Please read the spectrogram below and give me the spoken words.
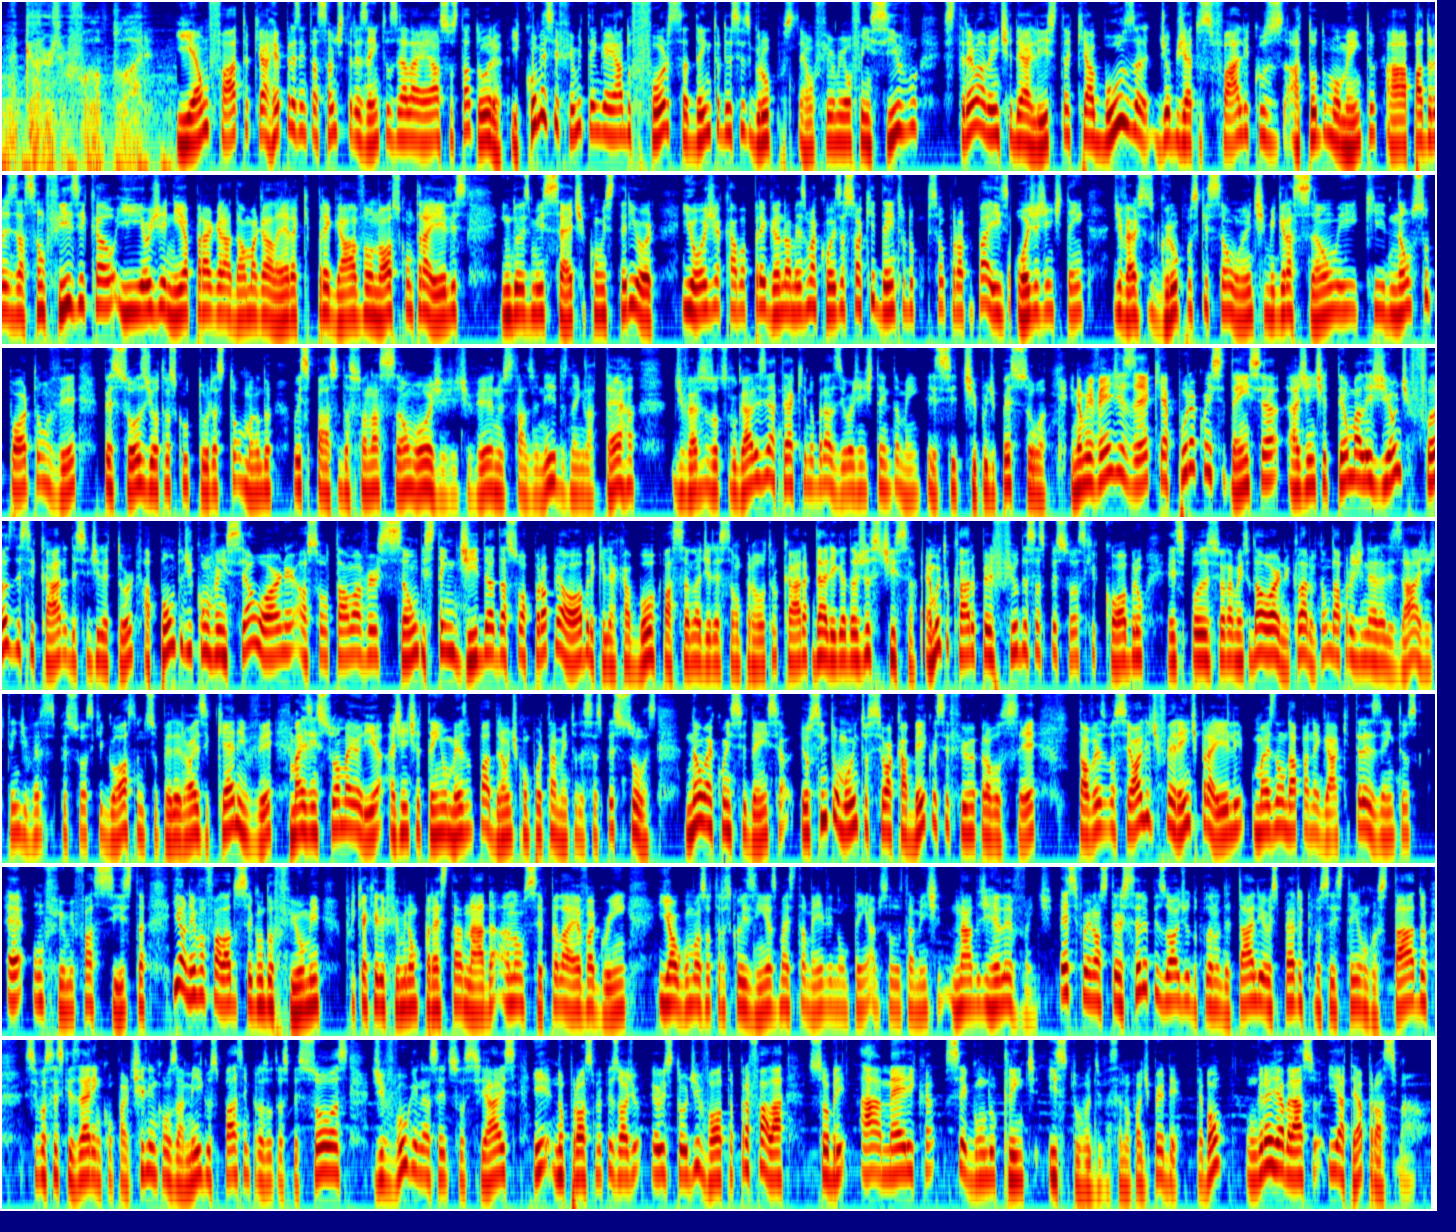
and the gutters are full of blood. E é um fato que a representação de 300 ela é assustadora. E como esse filme tem ganhado força dentro desses grupos. É um filme ofensivo, extremamente idealista, que abusa de objetos fálicos a todo momento, a padronização física e eugenia para agradar uma galera que pregava o nós contra eles em 2007 com o exterior. E hoje acaba pregando a mesma coisa, só que dentro do seu próprio país. Hoje a gente tem diversos grupos que são anti-imigração e que não suportam ver pessoas de outras culturas tomando o espaço da sua nação hoje. A gente vê nos Estados Unidos, na Inglaterra, diversos outros lugares e até aqui no Brasil a gente tem também esse tipo de pessoa. E não me venha dizer que é pura coincidência a gente ter uma legião de fãs desse cara, desse diretor, a ponto de convencer a Warner a soltar uma versão estendida da sua própria obra, que ele acabou passando a direção para outro cara, da Liga da Justiça. É muito claro o perfil dessas pessoas que cobram esse posicionamento da Warner. Claro, não dá para generalizar, a gente tem diversas pessoas que gostam de super-heróis e querem ver, mas em sua maioria a gente tem o mesmo padrão de comportamento dessas pessoas. Não é coincidência. Eu sinto muito se eu acabei com esse filme para você. Talvez você olhe diferente para ele, mas não dá para negar que 300 é um filme fascista. E eu nem vou falar do segundo filme, porque aquele filme não presta nada a não ser pela Eva Green e algumas outras coisinhas, mas também ele não tem absolutamente nada de relevante. Esse foi o nosso terceiro episódio do Plano Detalhe. Eu espero que vocês tenham gostado. Se vocês quiserem, compartilhem com os amigos, passem para as outras pessoas, divulguem nas redes sociais e no próximo episódio eu estou de volta para falar sobre a América segundo Clint Eastwood. Você não pode perder, tá bom? Um grande abraço e até a próxima.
